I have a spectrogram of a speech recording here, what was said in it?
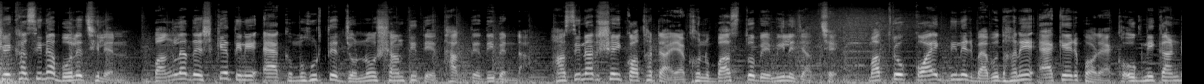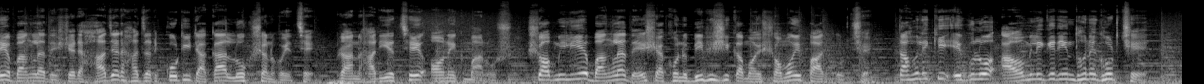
শেখ হাসিনা বলেছিলেন, বাংলাদেশকে তিনি এক মুহূর্তের জন্য শান্তিতে থাকতে দিবেন না। হাসিনার সেই কথাটা এখন বাস্তবে মিলে যাচ্ছে। মাত্র কয়েক দিনের ব্যবধানে একের পর এক অগ্নিকাণ্ডে বাংলাদেশের হাজার হাজার কোটি টাকা লোকসান হয়েছে। প্রাণ হারিয়েছে অনেক মানুষ। সব মিলিয়ে বাংলাদেশ এখন বিভীষিকাময় সময় পার করছে। তাহলে কি এগুলো আওয়ামী লীগের ইন্ধনে ঘটছে?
